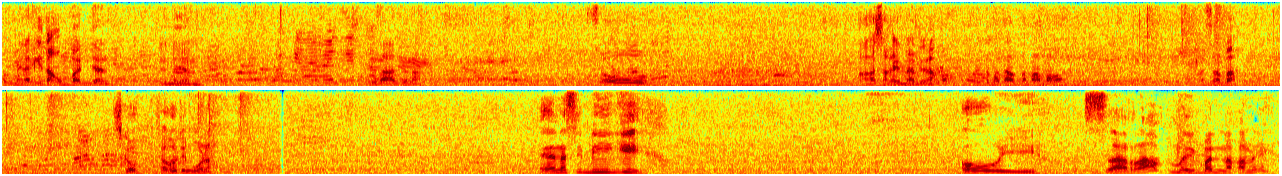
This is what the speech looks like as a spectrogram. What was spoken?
Pag may nakita kong van dyan, yun na yun. Sigurado na. So, makasakay na rin ako. Kasi tumatawag na mama ko. Asa ba? Let's go. Sagutin muna. Ayan na si Biggie. Oy, sarap. May ban na kami.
